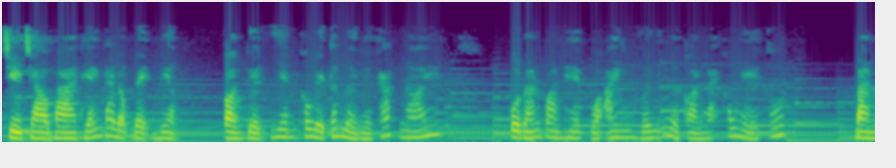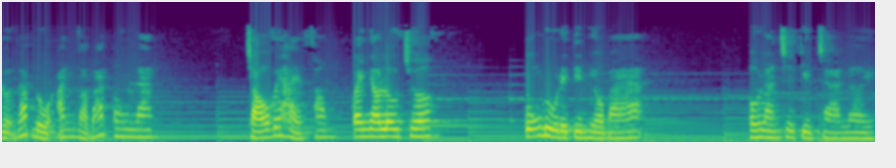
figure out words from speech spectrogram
chỉ chào bà thì anh ta động đậy miệng, còn tuyệt nhiên không để tâm lời người khác nói. Cô đoán quan hệ của anh với những người còn lại không hề tốt. Bà nội gắp đồ ăn vào bát Âu Lan. Cháu với Hải Phong quen nhau lâu chưa? Cũng đủ để tìm hiểu bà Âu Lan chưa kịp trả lời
